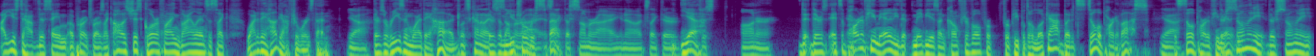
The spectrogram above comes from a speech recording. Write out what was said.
I used to have the same approach where I was like, oh, it's just glorifying violence. It's like, why do they hug afterwards then? Yeah. There's a reason why they hug. Well, it's kind of like there's samurai. a mutual respect. It's like the samurai, you know, it's like they're yeah. just honor there's it's a part of humanity that maybe is uncomfortable for for people to look at, but it's still a part of us. Yeah, it's still a part of humanity. There's so many there's so many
